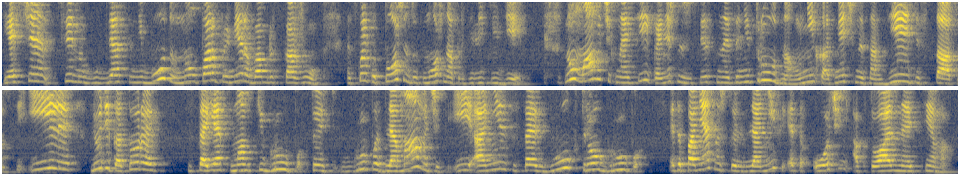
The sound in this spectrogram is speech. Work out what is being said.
Я сейчас сильно углубляться не буду, но пару примеров вам расскажу, насколько точно тут можно определить людей. Ну, мамочек найти, конечно же, естественно, это не трудно. У них отмечены там дети в статусе или люди, которые состоят в мамских группах, то есть группа для мамочек, и они состоят в двух-трех группах. Это понятно, что для них это очень актуальная тема.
